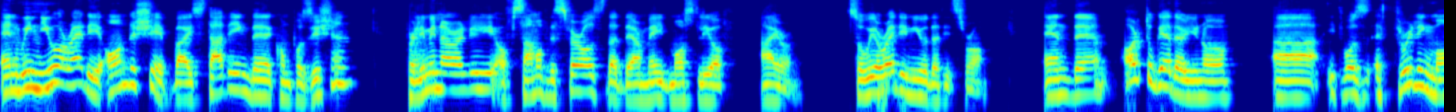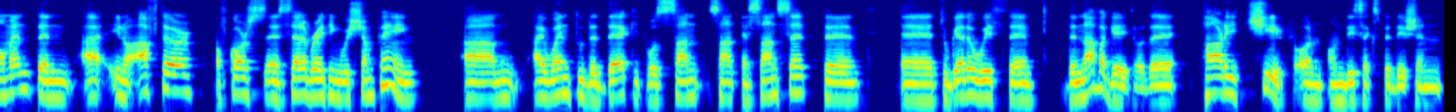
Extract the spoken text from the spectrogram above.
And we knew already on the ship by studying the composition preliminarily of some of the spherules that they are made mostly of iron. So we already knew that it's wrong. And uh, altogether, you know, uh, it was a thrilling moment. And, uh, you know, after, of course, uh, celebrating with champagne, um, I went to the deck. It was sun, sun, a sunset uh, uh, together with the navigator, the party chief on, on this expedition.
